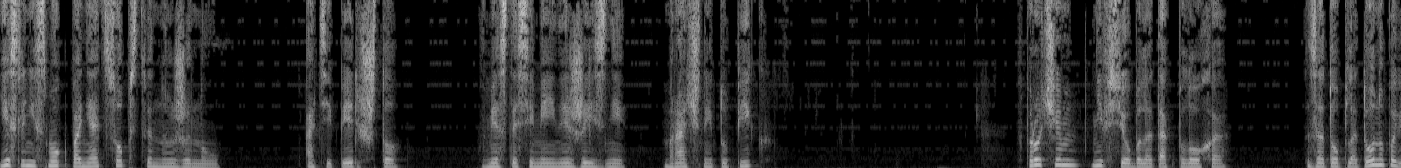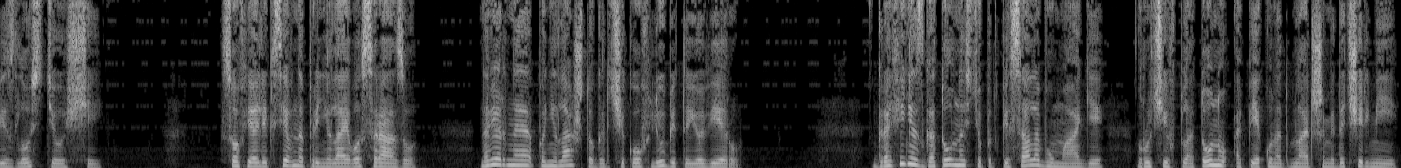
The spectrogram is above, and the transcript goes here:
если не смог понять собственную жену? А теперь что? Вместо семейной жизни мрачный тупик. Впрочем, не все было так плохо. Зато Платону повезло с тещей. Софья Алексеевна приняла его сразу. Наверное, поняла, что Горчаков любит ее веру. Графиня с готовностью подписала бумаги, вручив Платону опеку над младшими дочерьми,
